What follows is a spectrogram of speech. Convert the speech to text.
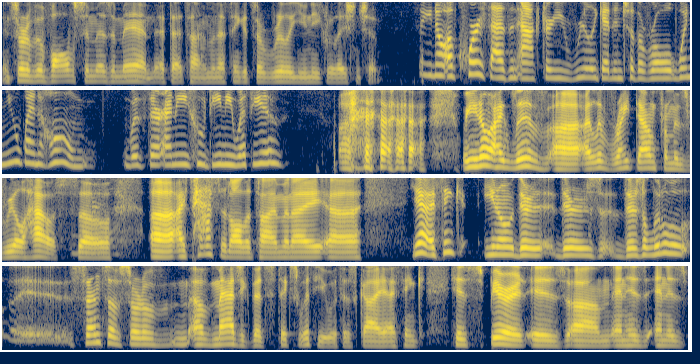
and sort of evolves him as a man at that time. And think it's a really unique relationship. So, you know, of course, as an actor, you really get into the role. When you went home, was there any Houdini with you? well, you know, I live uh, I live right down from his real house, so uh, I pass it all the time, and I, uh, yeah, I think you know there there's there's a little uh, sense of sort of of magic that sticks with you with this guy. I think his spirit is um, and his and his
